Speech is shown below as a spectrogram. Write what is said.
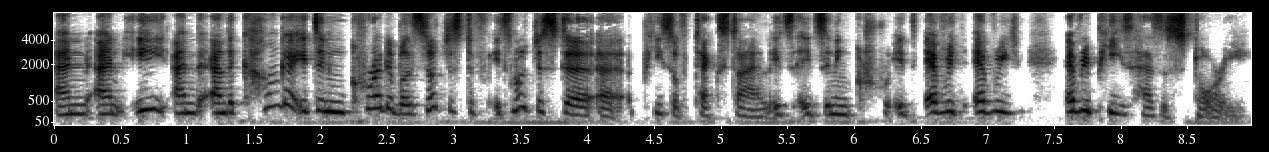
and and and and the kanga it's incredible it's not just a, it's not just a, a piece of textile it's it's an inc- it's every every every piece has a story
